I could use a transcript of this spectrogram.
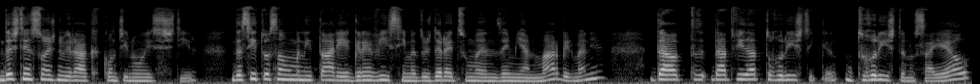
das tensões no Iraque que continuam a existir, da situação humanitária gravíssima dos direitos humanos em Myanmar, Birmania, da, da atividade terrorista no Sahel,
